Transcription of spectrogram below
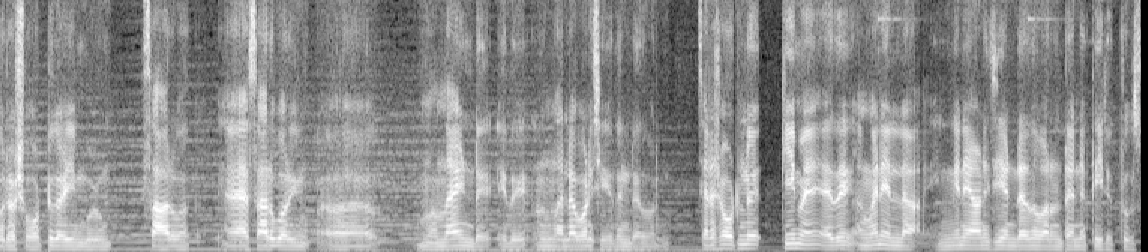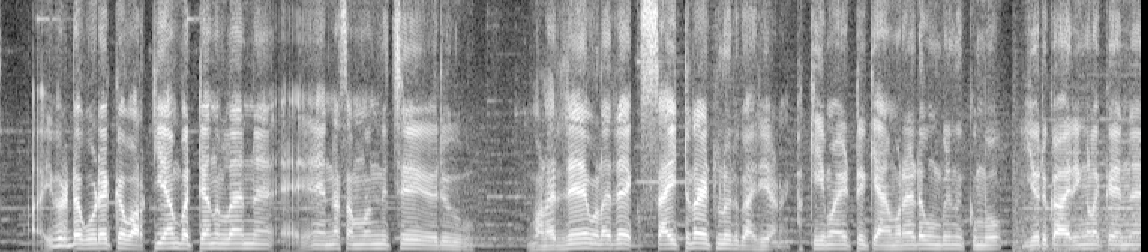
ഓരോ ഷോട്ട് കഴിയുമ്പോഴും സാറ് സാറ് പറയും നന്നായിട്ടുണ്ട് ഇത് നല്ലപോലെ ചെയ്തിട്ടുണ്ട് എന്ന് പറഞ്ഞു. ചില ഷോട്ടിൽ കീമേ അത് അങ്ങനെയല്ല ഇങ്ങനെയാണ് ചെയ്യേണ്ടതെന്ന് പറഞ്ഞിട്ട് എന്നെ തിരുത്തു. ഇവരുടെ കൂടെയൊക്കെ വർക്ക് ചെയ്യാൻ പറ്റുക എന്നുള്ളത് തന്നെ എന്നെ സംബന്ധിച്ച് ഒരു വളരെ വളരെ എക്സൈറ്റഡ് ആയിട്ടുള്ള ഒരു കാര്യമാണ്. ഹക്കീമായിട്ട് ക്യാമറയുടെ മുമ്പിൽ നിൽക്കുമ്പോൾ ഈ ഒരു കാര്യങ്ങളൊക്കെ എന്നെ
